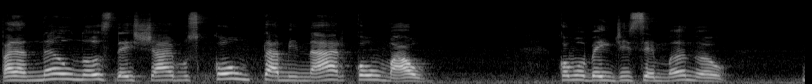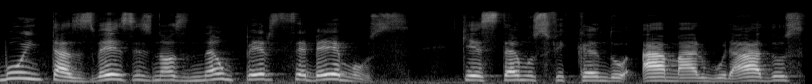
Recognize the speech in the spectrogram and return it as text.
para não nos deixarmos contaminar com o mal. Como bem disse Emmanuel, muitas vezes nós não percebemos que estamos ficando amargurados,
